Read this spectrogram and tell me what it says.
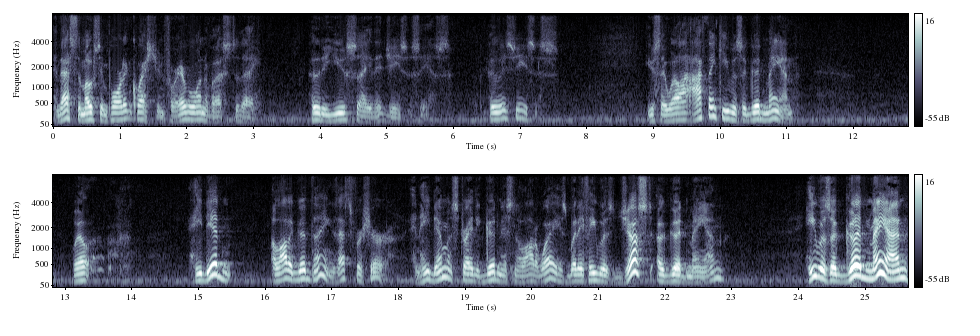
And that's the most important question for every one of us today. Who do you say that Jesus is? Who is Jesus? You say, Well, I, think he was a good man. Well, he did a lot of good things, that's for sure. and he demonstrated goodness in a lot of ways. But if he was just a good man, he was a good man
